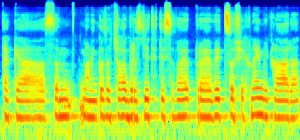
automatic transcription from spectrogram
tak já jsem malinko začala brzdit ty svoje projevy, co všechno jim vykládat,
